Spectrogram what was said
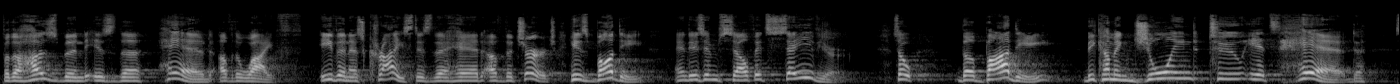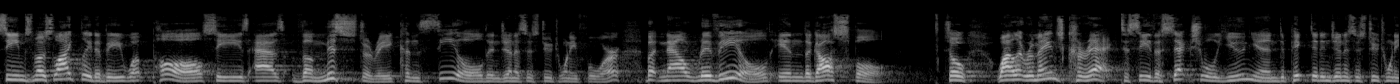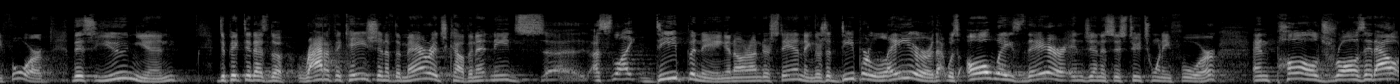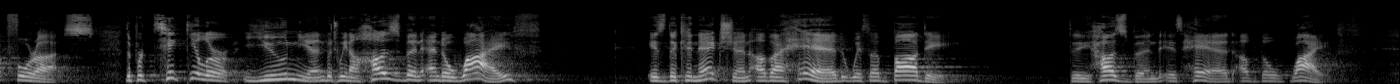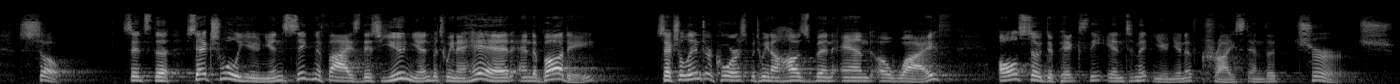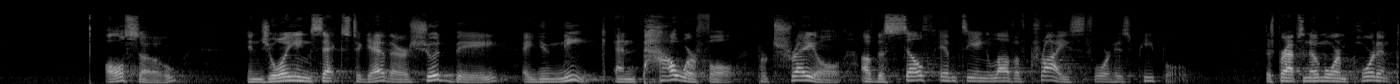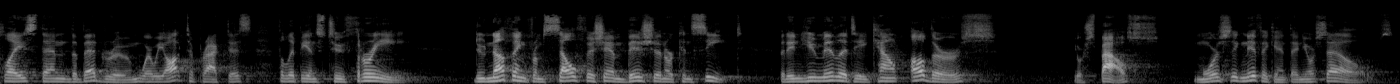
"For the husband is the head of the wife, even as Christ is the head of the church, his body, and is himself its savior." So the body becoming joined to its head seems most likely to be what Paul sees as the mystery concealed in Genesis 2:24 but now revealed in the gospel. So while it remains correct to see the sexual union depicted in Genesis 2:24, this union depicted as the ratification of the marriage covenant needs uh, a slight deepening in our understanding. There's a deeper layer that was always there in Genesis 2:24, and Paul draws it out for us. The particular union between a husband and a wife is the connection of a head with a body. The husband is head of the wife. So, since the sexual union signifies this union between a head and a body, sexual intercourse between a husband and a wife also depicts the intimate union of Christ and the church. Also, enjoying sex together should be a unique and powerful portrayal of the self emptying love of Christ for his people. There's perhaps no more important place than the bedroom where we ought to practice Philippians 2 3. Do nothing from selfish ambition or conceit, but in humility count others, your spouse, more significant than yourselves.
